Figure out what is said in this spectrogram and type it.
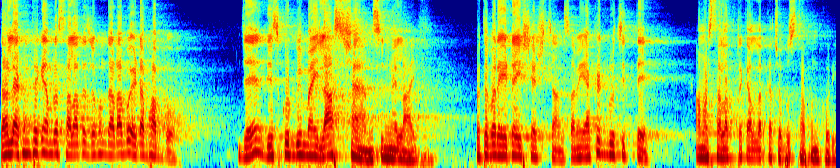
তাহলে এখন থেকে আমরা সালাতে যখন দাঁড়াবো, এটা ভাববো যে this could be my last chance in my life হতে পারে এটাই শেষ চান্স আমি একাগ্র চিত্তে আমার সালাদটাকে আল্লাহর কাছে উপস্থাপন করি।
